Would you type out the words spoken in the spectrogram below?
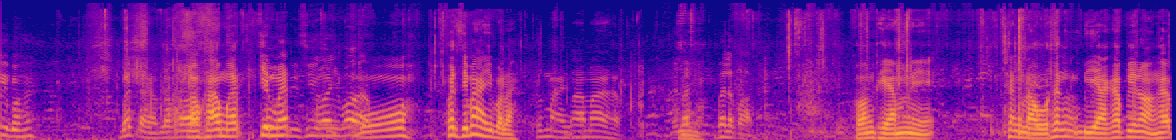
มีบ่ฮะเบิดนะครับแล้วเราขาวเมดกินเมดซื้อมาอยู่บ่ครับโอ้เพิ่นสิมาอยู่บ่ล่ะต้นไม้มามาครับเบิดละครับของแถมนี่ทั้งเหล้าทั้งเบียร์ครับพี่น้องครับ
